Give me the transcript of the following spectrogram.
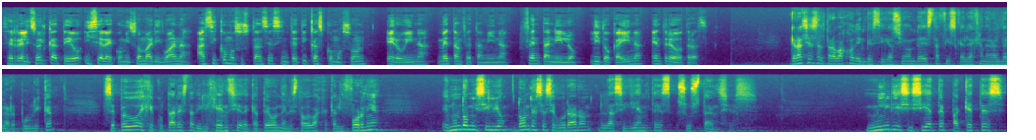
se realizó el cateo y se decomisó marihuana, así como sustancias sintéticas como son heroína, metanfetamina, fentanilo, lidocaína, entre otras. Gracias al trabajo de investigación de esta Fiscalía General de la República, se pudo ejecutar esta diligencia de cateo en el estado de Baja California en un domicilio donde se aseguraron las siguientes sustancias. 1017 paquetes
